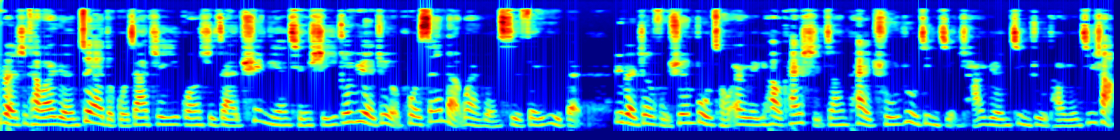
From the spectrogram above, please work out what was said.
本是台湾人最爱的国家之一，光是在去年前十一个月就有破三百万人次飞日本。日本政府宣布，从二月一号开始，将派出入境检查员进驻桃园机场，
